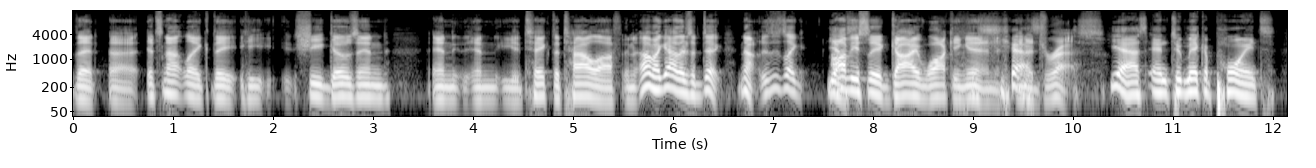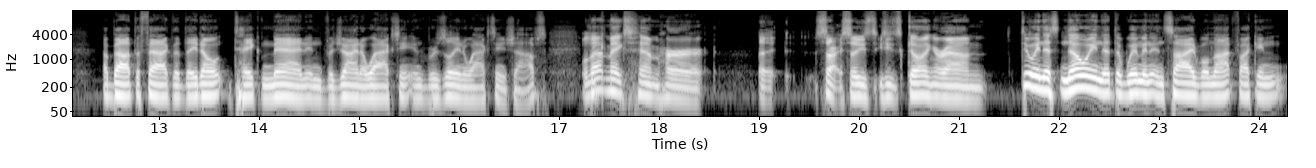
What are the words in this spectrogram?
that uh, it's not like they he she goes in and and you take the towel off and oh my god, there's a dick. No, this is like Yes. obviously a guy walking in in a dress. Yes, and to make a point about the fact that they don't take men in vagina waxing in Brazilian waxing shops, Well, that makes him her. Uh, sorry, so he's he's going around doing this knowing that the women inside will not fucking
